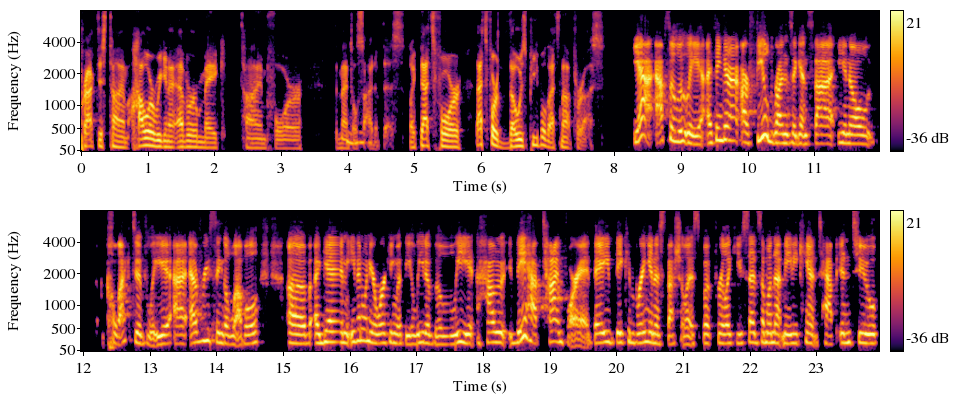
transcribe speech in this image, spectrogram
practice time. How are we going to ever make time for the mental mm-hmm. side of this. Like that's for that's for those people that's not for us. Yeah absolutely. I think our, our field runs against that you know collectively at every single level of again even when you're working with the elite of the elite how they have time for it. They they can bring in a specialist but for like you said someone that maybe can't tap into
